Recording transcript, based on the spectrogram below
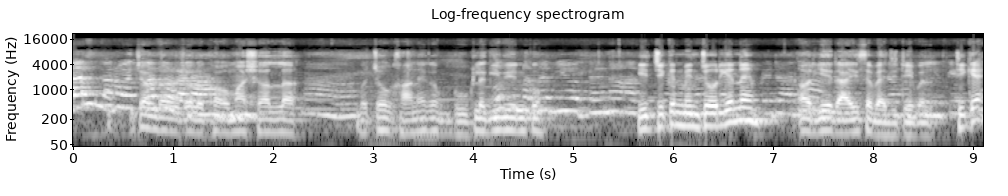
करो चल रहा चलो खाओ माशाल्लाह। बच्चों को खाने का भूख लगी हुई इनको। ये चिकन मंचूरियन है और ये राइस है वेजिटेबल ठीक है?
